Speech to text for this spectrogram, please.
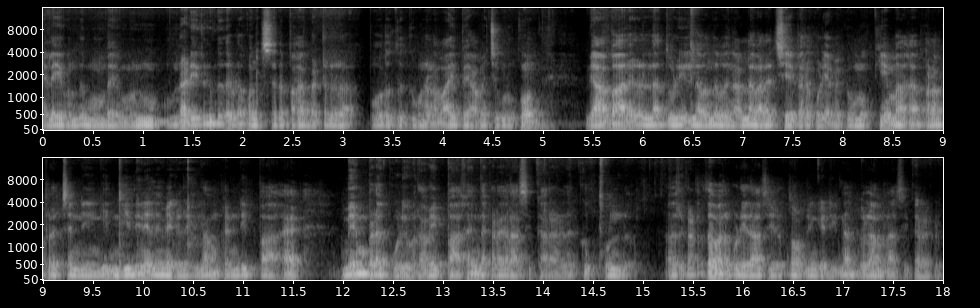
நிலை வந்து மும்பை முன் முன்னாடி இருந்ததை விட கொஞ்சம் சிறப்பாக பெட்டராக போகிறதுக்கு உண்டான வாய்ப்பை அமைச்சு கொடுக்கும். வியாபாரங்களில் தொழிலில் வந்து நல்ல வளர்ச்சியை பெறக்கூடிய அமைப்பு. முக்கியமாக பணப்பிரச்சனை நீங்கி நிதி நிலைமைகள் எல்லாம் கண்டிப்பாக மேம்படக்கூடிய ஒரு அமைப்பாக இந்த கடகராசிக்காரர்களுக்கு உண்டு. அதற்கு அடுத்த வரக்கூடிய ராசி எடுத்தோம் அப்படின்னு கேட்டிங்கன்னா துலாம் ராசிக்காரர்கள்.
